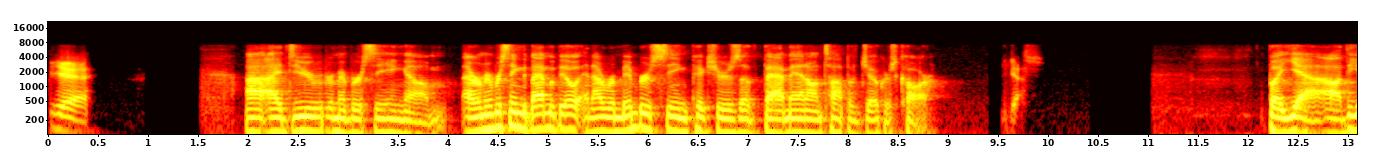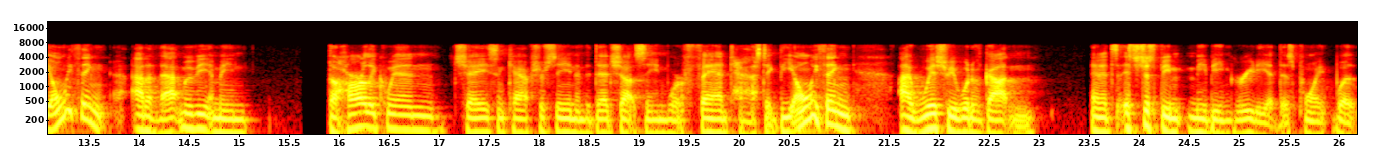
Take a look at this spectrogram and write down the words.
yeah. I, I do remember seeing um I remember seeing the Batmobile and I remember seeing pictures of Batman on top of Joker's car. Yes. But yeah, uh, the only thing out of that movie, I mean, the Harley Quinn chase and capture scene and the Deadshot scene were fantastic. The only thing I wish we would have gotten, and it's it's just be, me being greedy at this point, but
